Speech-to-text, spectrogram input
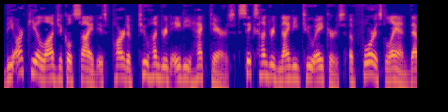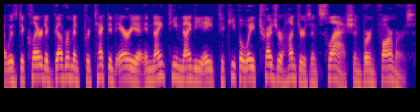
The archaeological site is part of 280 hectares 692 acres of forest land that was declared a government-protected area in 1998 to keep away treasure hunters and slash-and-burn farmers.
